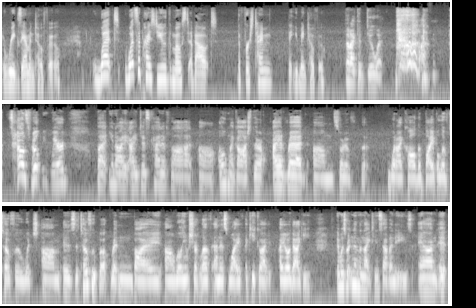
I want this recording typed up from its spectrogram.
re-examine tofu. What what surprised you the most about the first time that you made tofu? That I could do it. Sounds really weird, but you know, I, I just kind of thought, uh, oh my gosh, there. I had read um, sort of the, what I call the Bible of Tofu, which um, is a tofu book written by uh, William Shurtleff and his wife Akiko Aoyagi. It was written in the 1970s, and it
